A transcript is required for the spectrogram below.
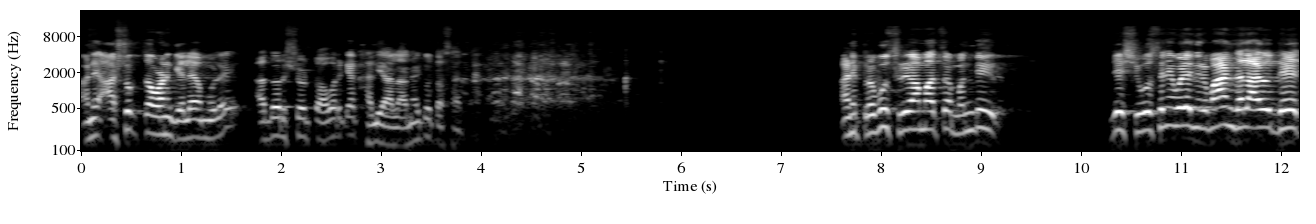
आणि अशोक चव्हाण गेल्यामुळे आदर्श टॉवर क्या खाली आला नाही तो तसाच आणि प्रभू श्रीरामाचं मंदिर जे शिवसेनेमुळे निर्माण झालं अयोध्येत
